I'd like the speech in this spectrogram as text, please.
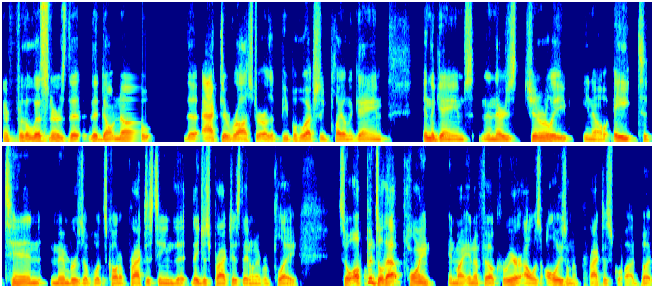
And for the listeners that that don't know, the active roster are the people who actually play on the game in the games. And there's generally, you know, eight to 10 members of what's called a practice team that they just practice, they don't ever play. So up until that point in my NFL career, I was always on the practice squad. But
